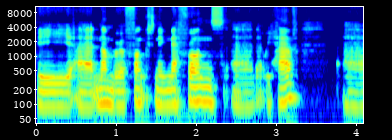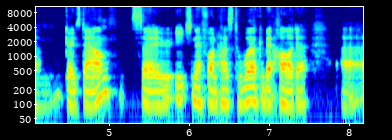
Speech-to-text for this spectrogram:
the uh, number of functioning nephrons uh, that we have um, goes down. So each nephron has to work a bit harder uh,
